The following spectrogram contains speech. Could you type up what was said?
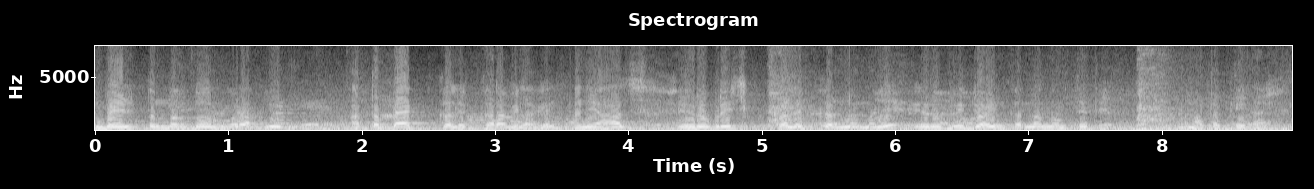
belt number दोनवर आपली आता बॅग कलेक्ट करावी लागेल. आणि आज एरोब्रिज कलेक्ट करणं म्हणजे एरोब्रिज जॉईन करणं नव्हते ते. पण आता केलं आहे.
